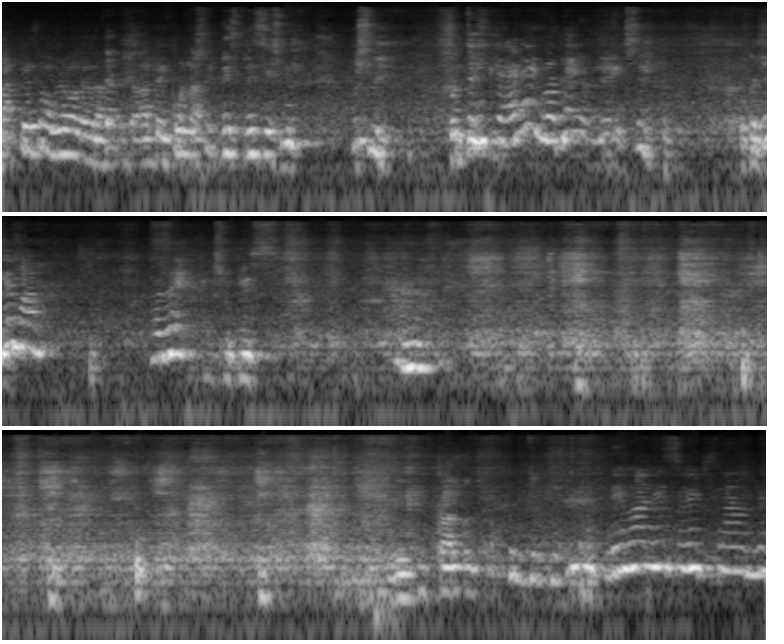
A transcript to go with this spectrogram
పక్కేసిన ఉపయోగం కదా అంత ఎక్కువ ప్లీజ్ ప్లీజ్ చేసి వద్దు ప్లీజ్. కాల్ కొంచెం దివాళీ స్వీట్స్ నా ఉంది.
